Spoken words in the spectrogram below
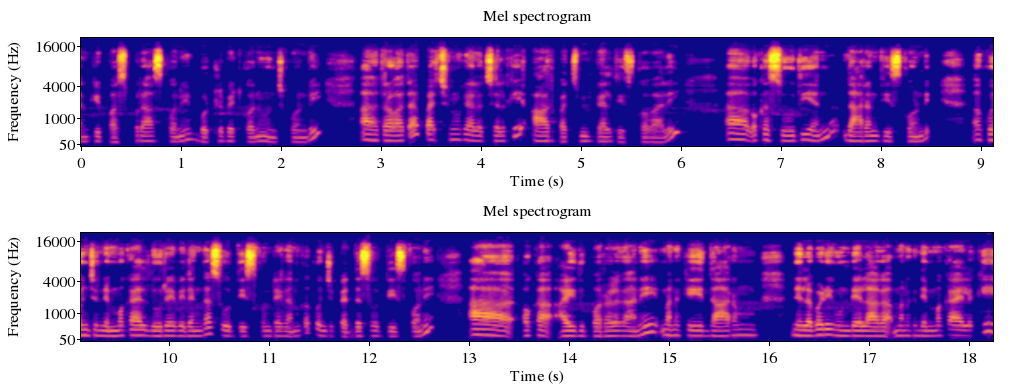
దానికి పసుపు రాసుకొని, బొట్లు పెట్టుకొని ఉంచుకోండి. ఆ తర్వాత పచ్చిమిరపకాయలొచ్చేసరికి 6 పచ్చిమిరపకాయలు తీసుకోవాలి. ఒక సూది అను దారం తీసుకోండి. కొంచెం నిమ్మకాయలు దూరే విధంగా సూది తీసుకుంటే కనుక కొంచెం పెద్ద సూది తీసుకొని ఒక ఐదు పొరలు కానీ మనకి దారం నిలబడి ఉండేలాగా మనకి నిమ్మకాయలకి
